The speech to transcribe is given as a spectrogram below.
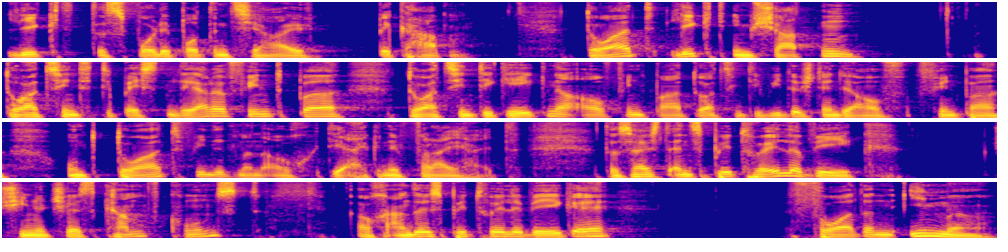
liegt das volle Potenzial begraben. Dort liegt im Schatten Dort sind die besten Lehrer findbar, dort sind die Gegner auffindbar, dort sind die Widerstände auffindbar und dort findet man auch die eigene Freiheit. Das heißt, ein spiritueller Weg Shinnoji als Kampfkunst, auch andere spirituelle Wege fordern immer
